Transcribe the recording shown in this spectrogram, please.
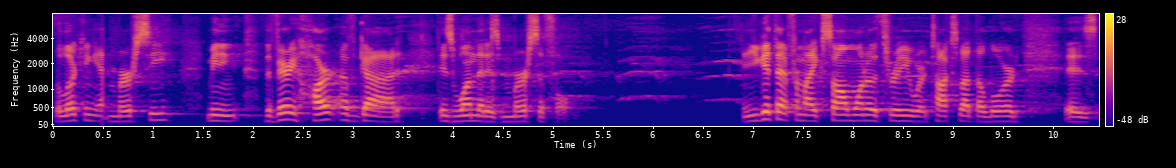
We're looking at mercy, meaning the very heart of God is one that is merciful. And you get that from like Psalm 103, where it talks about the Lord is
